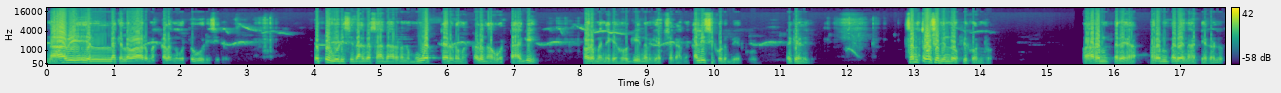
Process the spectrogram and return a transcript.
ನಾವೇ ಎಲ್ಲ ಕೆಲವಾರು ಮಕ್ಕಳನ್ನು ಒಟ್ಟುಗೂಡಿಸಿದೆವು. ಒಟ್ಟುಗೂಡಿಸಿದಾಗ ಸಾಧಾರಣ ಮೂವತ್ತೆರಡು ಮಕ್ಕಳು ನಾವು ಒಟ್ಟಾಗಿ ಅವರ ಮನೆಗೆ ಹೋಗಿ ನಮಗೆ ಯಕ್ಷಗಾನ ಕಲಿಸಿಕೊಡಬೇಕು ಅಂತ ಕೇಳಿದ್ವಿ. ಸಂತೋಷದಿಂದ ಒಪ್ಪಿಕೊಂಡ್ರು. ಪಾರಂಪರೆಯ ಪರಂಪರೆ ನಾಟ್ಯಗಳು.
